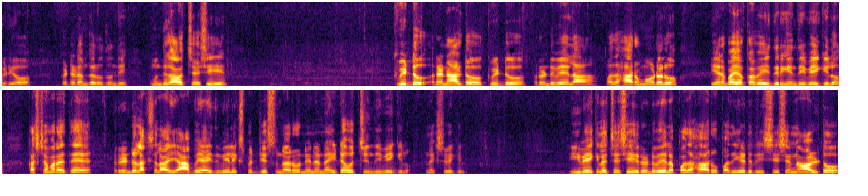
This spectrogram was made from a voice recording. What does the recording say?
వీడియో పెట్టడం జరుగుతుంది. ముందుగా వచ్చేసి క్విడ్ రెనాల్టో క్విడ్ రెండు వేల పదహారు మోడలు. ఎనభై ఒక్క వెయ్యి తిరిగింది వెహికల్. కస్టమర్ అయితే రెండు లక్షల యాభై ఐదు వేలు ఎక్స్పెక్ట్ చేస్తున్నారు. నిన్న నైటే వచ్చింది ఈ వెహికల్ నెక్స్ట్ వెహికల్. ఈ వెహికల్ వచ్చేసి రెండు వేల పదహారు పదిహేడు registration Alto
